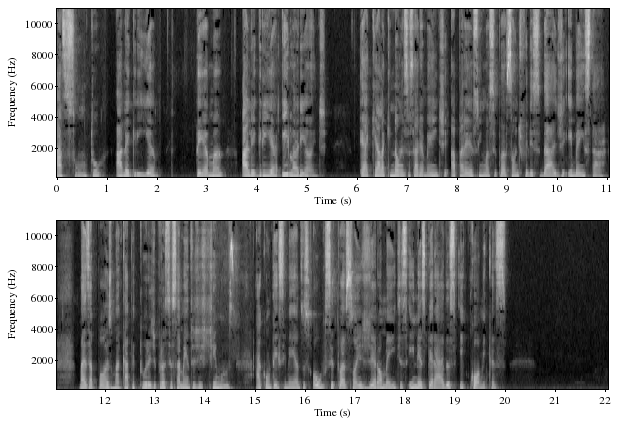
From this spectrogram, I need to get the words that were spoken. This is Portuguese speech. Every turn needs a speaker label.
Speaker 1: assunto, alegria, tema, alegria hilariante. É aquela que não necessariamente aparece em uma situação de felicidade e bem-estar, mas após uma captura de processamentos de estímulos, acontecimentos ou situações geralmente inesperadas e cômicas.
